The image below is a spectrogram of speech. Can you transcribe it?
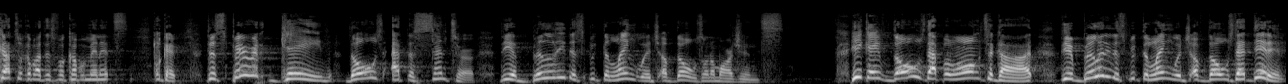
Can I talk about this for a couple minutes? Okay. The Spirit gave those at the center the ability to speak the language of those on the margins. He gave those that belong to God the ability to speak the language of those that didn't,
